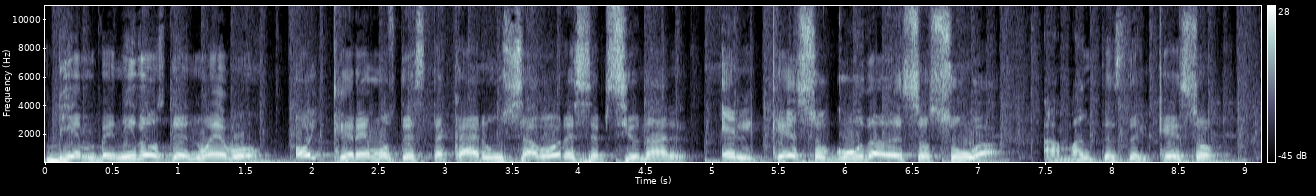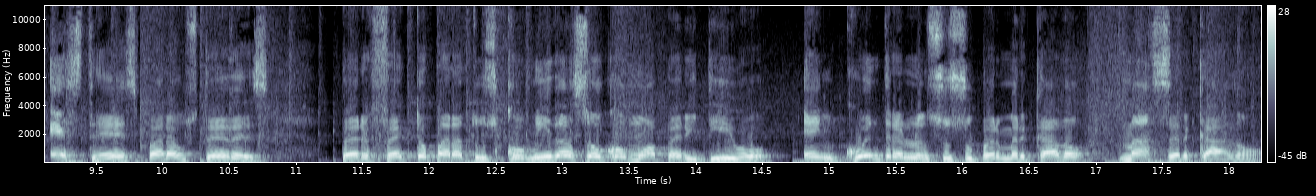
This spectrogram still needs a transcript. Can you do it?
Bienvenidos de nuevo. Hoy queremos destacar un sabor excepcional, el queso Guda de Sosúa. Amantes del queso, este es para ustedes. Perfecto para tus comidas o como aperitivo. Encuéntrenlo en su supermercado más cercano.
